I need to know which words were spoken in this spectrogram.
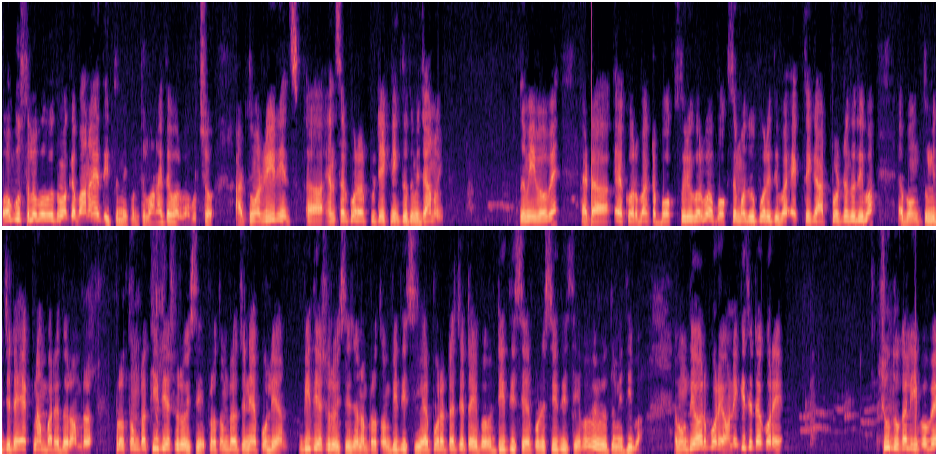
অগুসলভাবে তোমাকে বানায় দিই তুমি কিন্তু বানাইতে পারবা, বুঝছ? আর তোমার রিড অ্যান্সার করার টেকনিক তো তুমি জানোই। তুমি এইভাবে একটা এ করবা, একটা বক্স তৈরি করবা বক্সের মধ্যে উপরে দিবা, এক থেকে আট পর্যন্ত দিবা এবং তুমি যেটা এক নাম্বারে ধরো, আমরা প্রথমটা কি দিয়ে শুরু হয়েছে? প্রথমটা হচ্ছে নেপোলিয়ান বি দিয়ে শুরু হয়েছে জন্য প্রথম বি দিছি। এরপরেটা যেটা এভাবে ডি দিছি, এরপরে সি দিছি, এভাবে তুমি দিবা। এবং দেওয়ার পরে অনেকে যেটা করে, শুধু খালি এভাবে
